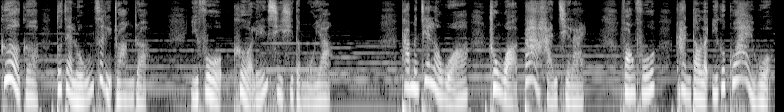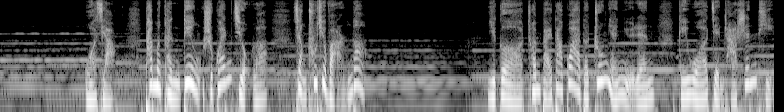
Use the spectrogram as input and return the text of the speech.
个个都在笼子里装着，一副可怜兮兮的模样。他们见了我，冲我大喊起来，仿佛看到了一个怪物。我想。他们肯定是关久了，想出去玩呢。一个穿白大褂的中年女人给我检查身体，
